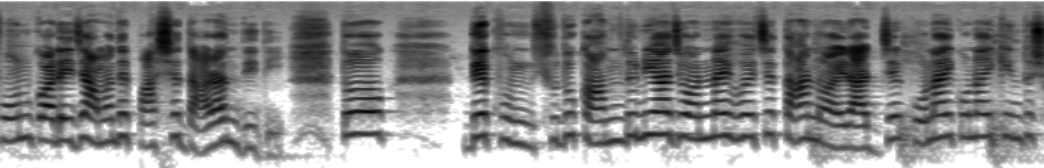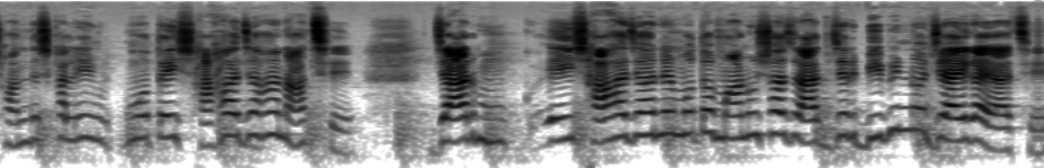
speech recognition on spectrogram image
ফোন করে যে আমাদের পাশে দাঁড়ান দিদি। তো দেখুন, শুধু কামদুনিয়া যে অন্যায় হয়েছে তা নয়, রাজ্যের কোনায় কোনায় কিন্তু সন্দেশখালির মতো এই শাহজাহান আছে। যার এই শাহজাহানের মতো মানুষ আজ রাজ্যের বিভিন্ন জায়গায় আছে।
